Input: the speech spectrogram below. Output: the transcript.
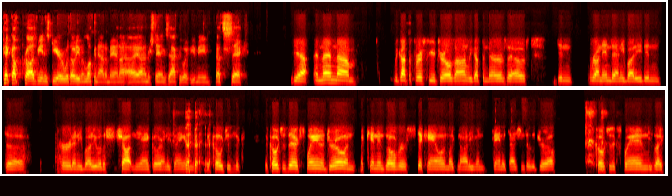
pick up Crosby in his gear without even looking at him, man. I, I understand exactly what you mean. That's sick. Yeah, and then um, we got the first few drills on. We got the nerves out. Didn't run into anybody. Didn't uh, hurt anybody with a sh- shot in the ankle or anything. And the coaches, the coach is there explaining a drill, and MacKinnon's over stick handling, like not even paying attention to the drill. Coach is explaining. He's like,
